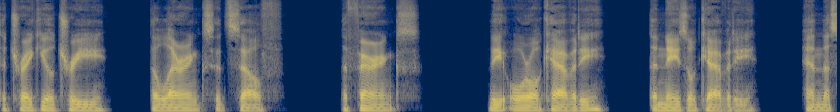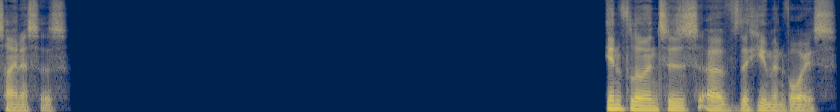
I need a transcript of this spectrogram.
the tracheal tree, the larynx itself, the pharynx, the oral cavity, the nasal cavity, and the sinuses. Influences of the human voice.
